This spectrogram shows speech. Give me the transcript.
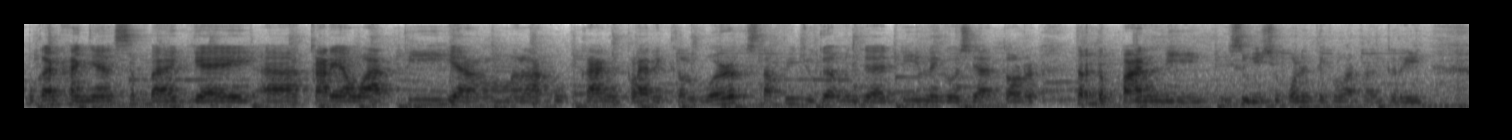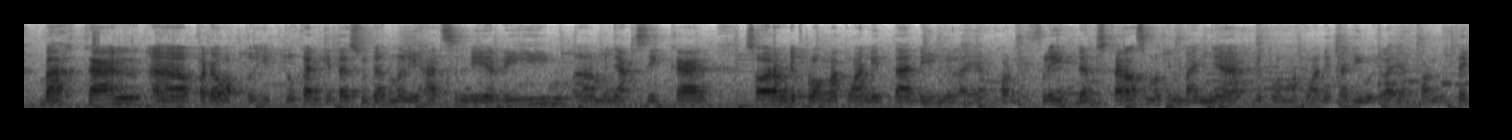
bukan hanya sebagai uh, karyawati yang melakukan clerical works tapi juga menjadi negosiator terdepan di isu-isu politik luar negeri. Bahkan uh, pada waktu itu kan kita sudah melihat sendiri uh, menyaksikan seorang diplomat wanita di wilayah konflik dan sekarang semakin banyak diplomat wanita di wilayah konflik.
